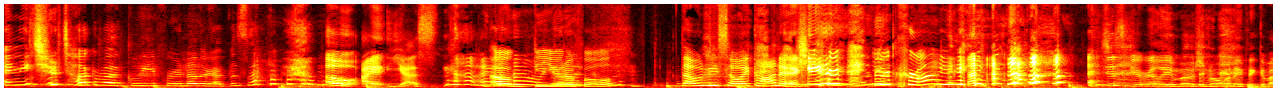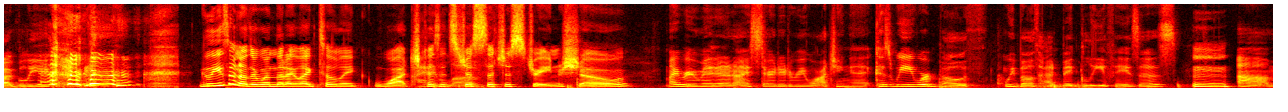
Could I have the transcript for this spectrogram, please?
I need you to talk about Glee for another episode. oh, I yes. I- Oh, beautiful. That would be so iconic. You're, you're crying. I just get really emotional when I think about Glee. Glee's another one that I like to like watch because it's just such a strange show. My roommate and I started rewatching it because we were both we both had big Glee phases. Mm. Um,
